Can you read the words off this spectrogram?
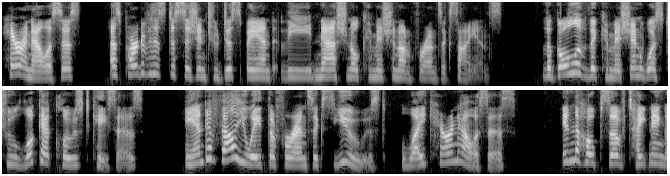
hair analysis as part of his decision to disband the National Commission on Forensic Science. The goal of the commission was to look at closed cases and evaluate the forensics used, like hair analysis, in the hopes of tightening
